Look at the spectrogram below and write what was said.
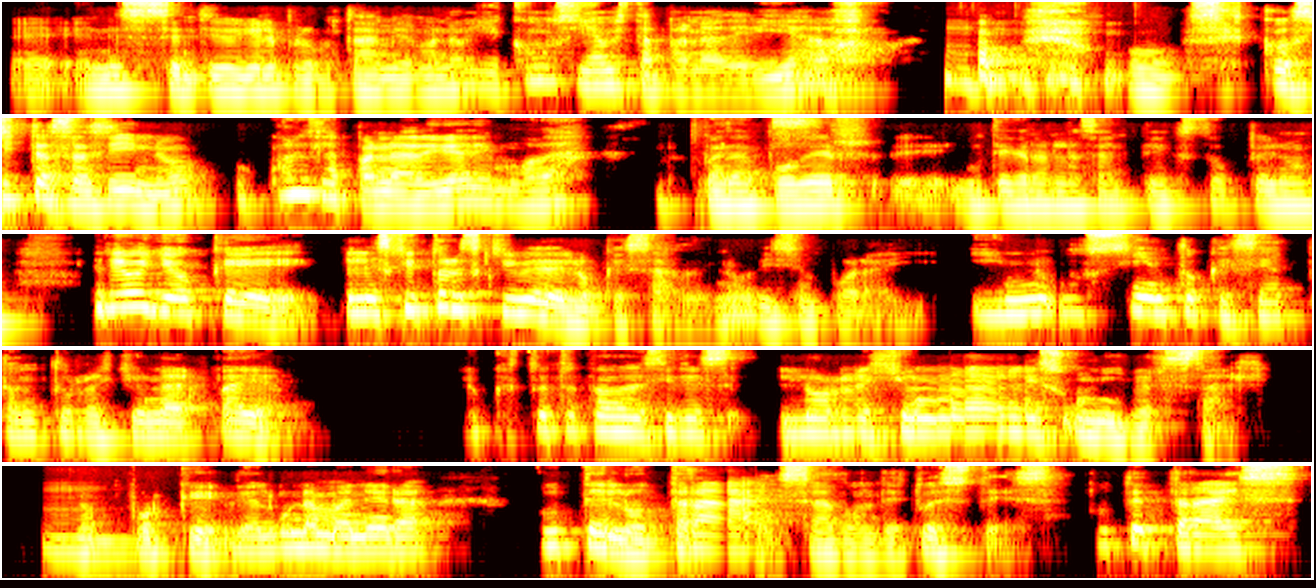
eh, en ese sentido yo le preguntaba a mi hermana, oye, ¿cómo se llama esta panadería? o cositas así, ¿no? ¿Cuál es la panadería de moda? Para poder eh, integrarlas al texto, pero creo yo que el escritor escribe de lo que sabe, ¿no? Dicen por ahí. Y no siento que sea tanto regional. Vaya, lo que estoy tratando de decir es, lo regional es universal, ¿no? Mm. Porque de alguna manera tú te lo traes a donde tú estés. Tú te traes,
